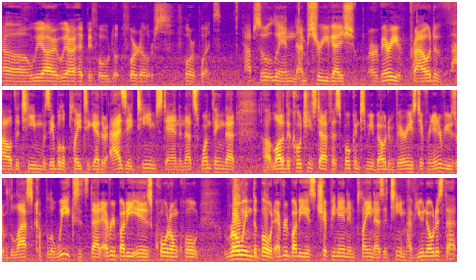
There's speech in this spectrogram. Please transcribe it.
uh, we are we are happy for for those four points. Absolutely, and I'm sure you guys are very proud of how the team was able to play together as a team, Stan. And that's one thing that uh, a lot of the coaching staff has spoken to me about in various different interviews over the last couple of weeks. It's that everybody is quote unquote rowing the boat. Everybody is chipping in and playing as a team. Have you noticed that?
